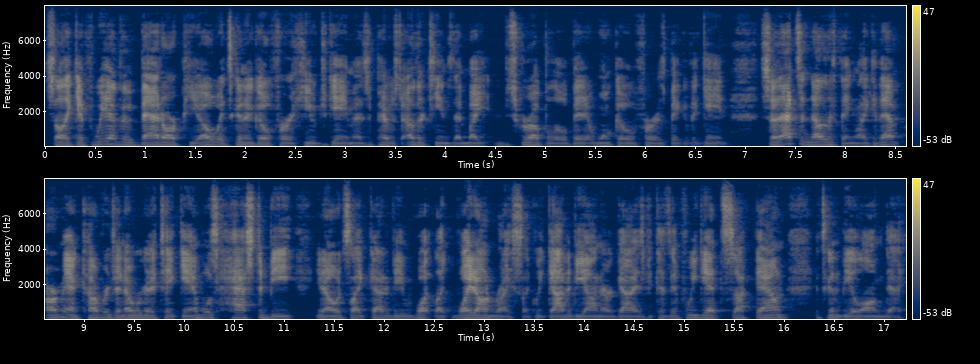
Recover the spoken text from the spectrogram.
So like if we have a bad RPO, it's going to go for a huge game as opposed to other teams that might screw up a little bit. It won't go for as big of a gain. So that's another thing. Like that our man coverage. I know we're going to take gambles. Has to be you know it's like got to be what like white on rice. Like we got to be on our guys because if we get sucked down, it's going to be a long day.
